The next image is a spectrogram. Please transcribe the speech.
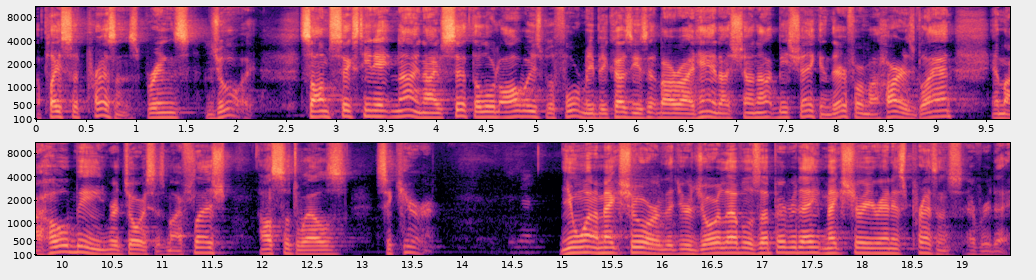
a place of presence brings joy. Psalm 16, 8, 9, I've set the Lord always before me because he is at my right hand. I shall not be shaken. Therefore, my heart is glad and my whole being rejoices. My flesh also dwells secure. Amen. You want to make sure that your joy level is up every day? Make sure you're in his presence every day.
